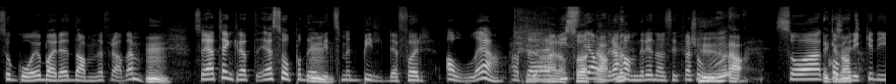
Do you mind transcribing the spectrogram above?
så går jo bare damene fra dem. Mm. Så jeg tenker at jeg så på det litt som et bilde for alle, ja. At eh, hvis altså- de andre ja, men- havner i den situasjonen, Hun- ja. så Ikke kommer sant? ikke de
